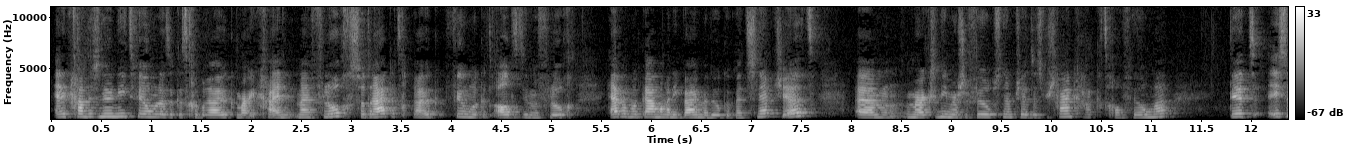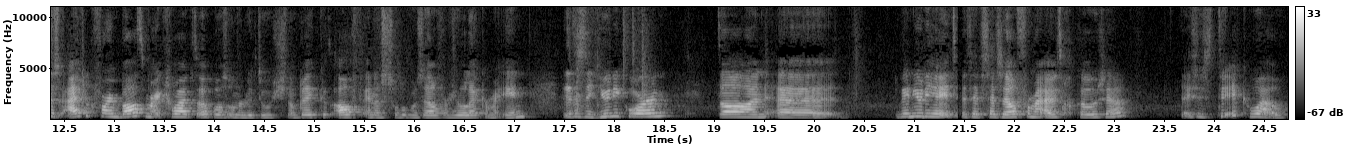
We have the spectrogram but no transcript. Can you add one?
En ik ga dus nu niet filmen dat ik het gebruik. Maar ik ga in mijn vlog, zodra ik het gebruik, film ik het altijd in mijn vlog. Heb ik mijn camera niet bij me, doe ik het met Snapchat. Um, maar ik zit niet meer zoveel op Snapchat, dus waarschijnlijk ga ik het gewoon filmen. Dit is dus eigenlijk voor in bad, maar ik gebruik het ook wel eens onder de douche. Dan breek ik het af en dan stop ik mezelf er heel lekker mee in. Dit is de Unicorn. Dan, uh, ik weet niet hoe die heet. Dit heeft zij zelf voor mij uitgekozen. Deze is dik, wauw.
